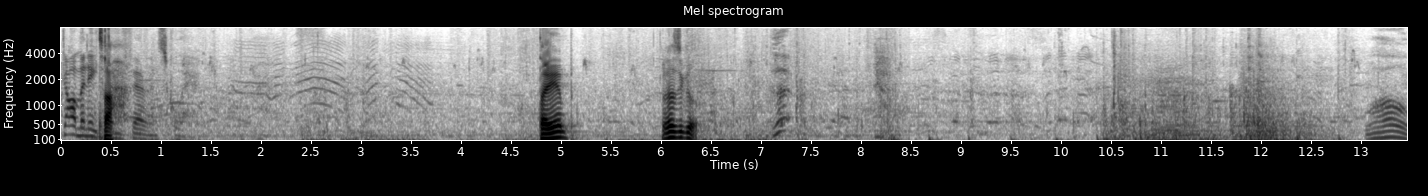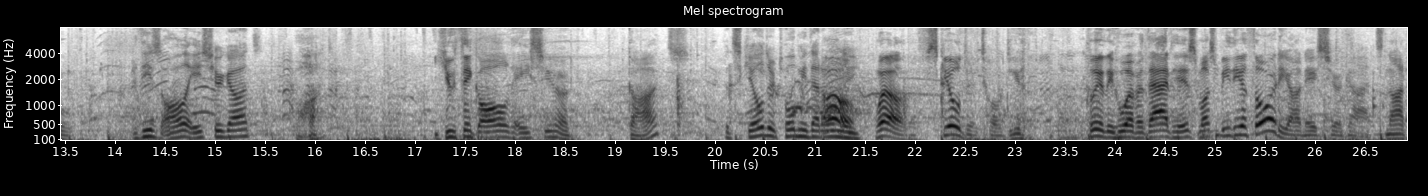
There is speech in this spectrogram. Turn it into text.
Dominate them صح. fair and square. طيب ليتس جو Whoa. Are these all Aesir gods? What? You think all Aesir are gods? But Skilder told me that Oh, only. well, if Skilder told you. Clearly, whoever that is must be the authority on Aesir gods, not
